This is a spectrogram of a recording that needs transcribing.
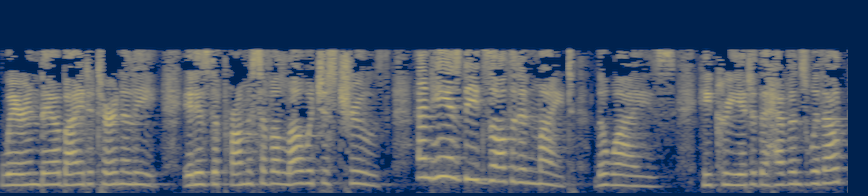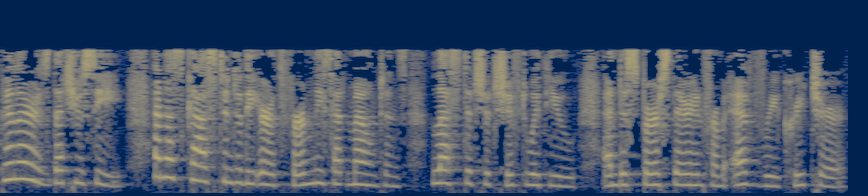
wherein they abide eternally. It is the promise of Allah which is truth. And He is the exalted in might, the wise. He created the heavens without pillars that you see, and has cast into the earth firmly set mountains, lest it should shift with you, and disperse therein from every creature.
